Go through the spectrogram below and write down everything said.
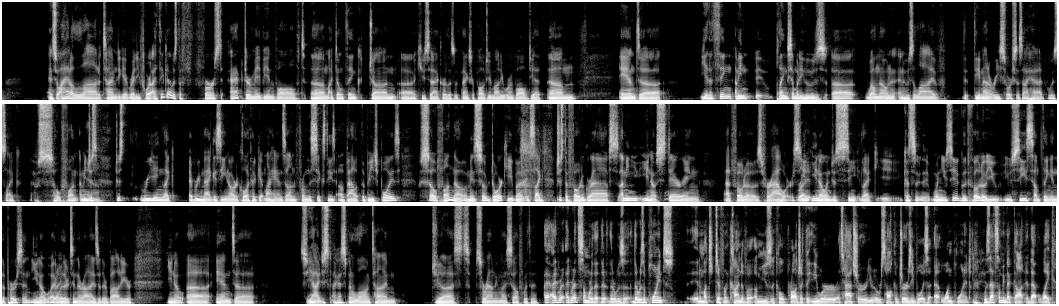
and so I had a lot of time to get ready for it. I think I was the first actor maybe involved. Um, I don't think John uh, Cusack or Elizabeth Banks or Paul Giamatti were involved yet. Um, and uh, yeah, the thing, I mean, playing somebody who's uh, well known and who's alive, the, the amount of resources I had was like, it was so fun. I mean, just just reading like every magazine article I could get my hands on from the 60s about the Beach Boys. So fun though. I mean, it's so dorky, but it's like just the photographs. I mean, you, you know, staring at photos for hours, You- Right. you, know, and just see like, because when you see a good photo, you, you see something in the person, you know, Right. whether it's in their eyes or their body or, you know, uh, and, uh, so yeah, I just, I got to spend a long time just surrounding myself with it. I, I'd, re- I'd read somewhere that there, there was a there was a point in a much different kind of a, a musical project that you were attached or you, there was talk of Jersey Boys at, at one point. Was that something that got that like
